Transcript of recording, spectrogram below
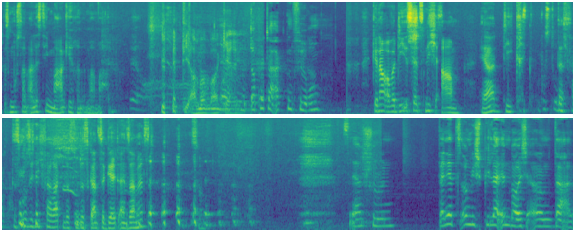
Das muss dann alles die Magierin immer machen. die arme Magierin. Ja, mit doppelter Aktenführung. Genau, aber die ist jetzt nicht arm. Ja, die kriegt. Das, musst du das, das muss ich nicht verraten, dass du das ganze Geld einsammelst. So. Sehr schön. Wenn jetzt irgendwie SpielerInnen bei euch ähm, da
